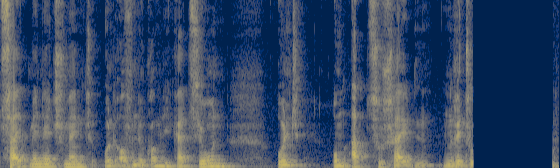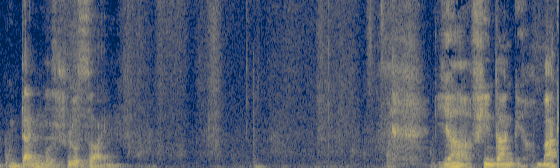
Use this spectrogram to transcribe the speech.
Zeitmanagement und offene Kommunikation und um abzuschalten ein Ritual. Und dann muss Schluss sein. Ja, vielen Dank. Marc,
